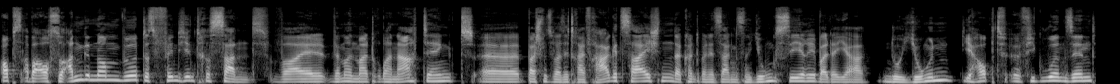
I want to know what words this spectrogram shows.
Ob es aber auch so angenommen wird, das finde ich interessant, weil wenn man mal drüber nachdenkt, äh, beispielsweise drei Fragezeichen, da könnte man jetzt sagen, das ist eine Jungsserie, weil da ja nur Jungen die Hauptfiguren sind.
